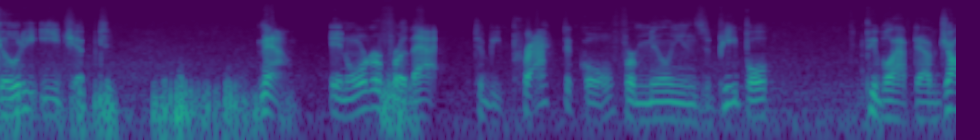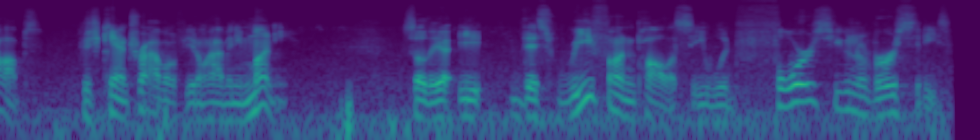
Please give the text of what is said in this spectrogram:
Go to Egypt. Now, in order for that to be practical for millions of people, people have to have jobs because you can't travel if you don't have any money. So the, this refund policy would force universities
